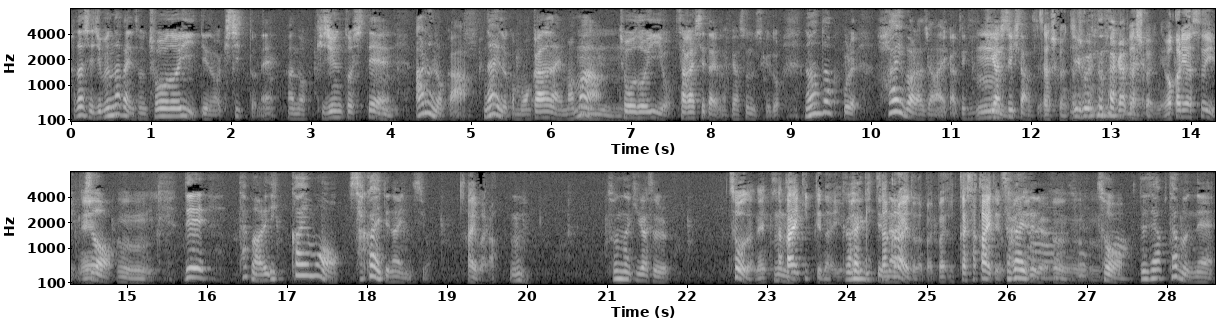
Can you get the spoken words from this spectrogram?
果たして自分の中にそのちょうどいいっていうのがきちっとねあの基準としてうん。あるのかないのかもわからないまま、うんちょうどいいを探してたような気がするんですけどなんとなくこれ灰原じゃないかって気がしてきたんですよ、確かに自分の中で。確かにね。分かりやすいよね。そう。うんうん。で多分あれ一回も栄えてないんですよ。灰原？うん。そんな気がする。そうだね。うん。栄えきってないよ栄えきってない。桜井とかやっぱ一回栄えてるからね。栄えてる。うんうんうん。そう。で多分ね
